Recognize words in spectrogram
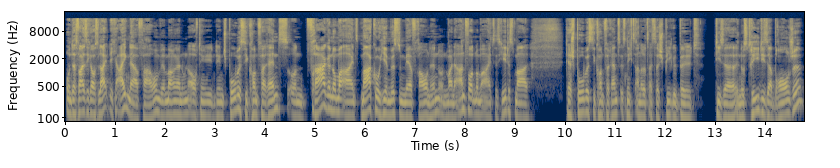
Und das weiß ich aus leidlicher eigener Erfahrung. Wir machen ja nun auch den, den Spobis, die Konferenz. Und Frage Nummer eins, Marco, hier müssen mehr Frauen hin. Und meine Antwort Nummer eins ist jedes Mal, der Spobis, die Konferenz ist nichts anderes als das Spiegelbild dieser Industrie, dieser Branche.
